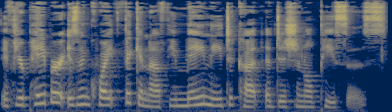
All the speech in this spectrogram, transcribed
If your paper isn't quite thick enough, you may need to cut additional pieces.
